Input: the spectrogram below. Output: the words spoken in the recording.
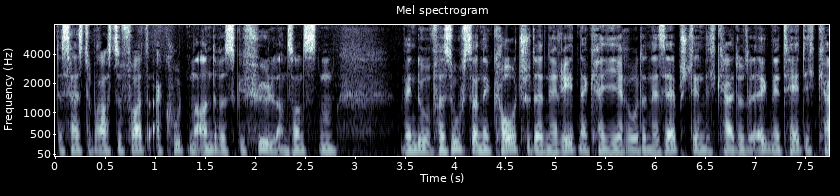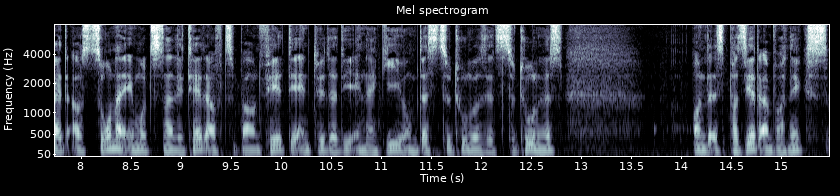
Das heißt, du brauchst sofort akut ein anderes Gefühl. Ansonsten, wenn du versuchst, eine Coach- oder eine Rednerkarriere oder eine Selbstständigkeit oder irgendeine Tätigkeit aus so einer Emotionalität aufzubauen, fehlt dir entweder die Energie, um das zu tun, was jetzt zu tun ist, und es passiert einfach nichts,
